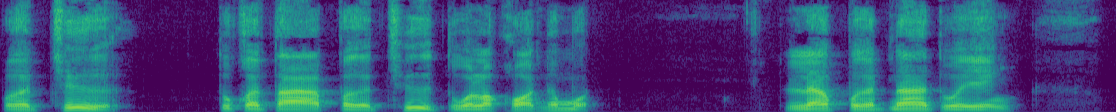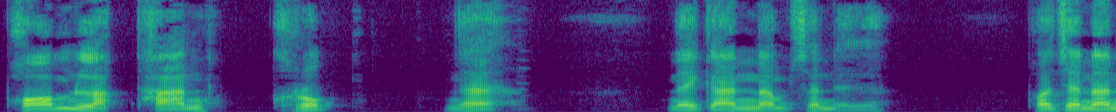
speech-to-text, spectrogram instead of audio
เปิดชื่อตุ๊กตาเปิดชื่อตัวละครทั้งหมด แล้วเปิดหน้าตัวเอง พร้อมหลักฐานครบนะในการนำเสนอ เพราะฉะนั้น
